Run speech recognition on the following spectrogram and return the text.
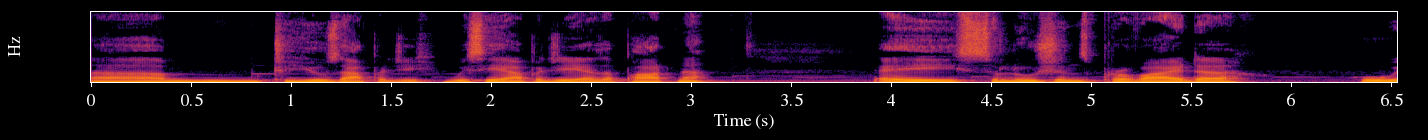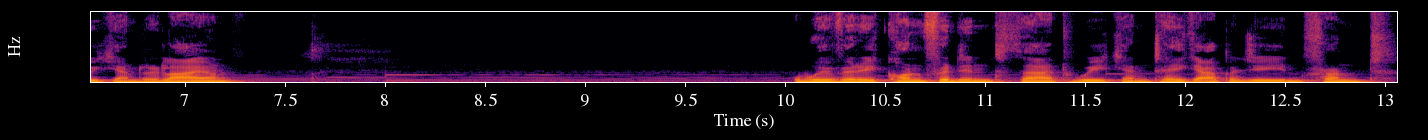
um, to use Apogee. We see Apogee as a partner, a solutions provider who we can rely on, we're very confident that we can take Apogee in front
